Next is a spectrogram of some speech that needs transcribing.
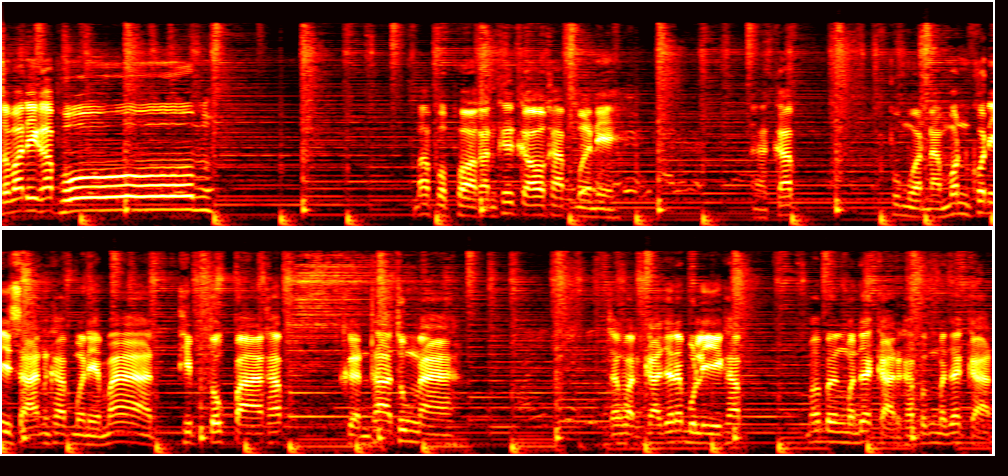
สวัสดีครับผมมาพบพอกันคือเก่าครับเมื่อนี้อ่าครับผู้หมวดหนามนคนอีสานครับเมื่อนี้มาทิปตกปลาครับเขื่อนท่าทุ่งนา จังหวัดกาญจนบุรีครับมาเบิ่งบรรยากาศครับเบิ่งบรรยากาศ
